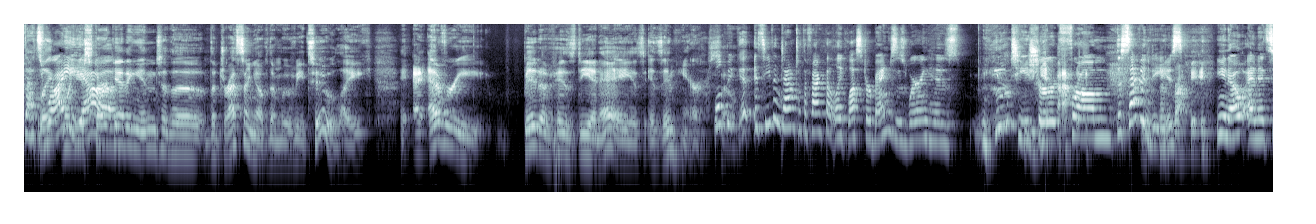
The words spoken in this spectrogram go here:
That's like, right. When you yeah. start getting into the the dressing of the movie too, like every bit of his DNA is is in here. Well, so. it's even down to the fact that like Lester Bangs is wearing his Who T-shirt yeah. from the seventies, right. you know, and it's.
